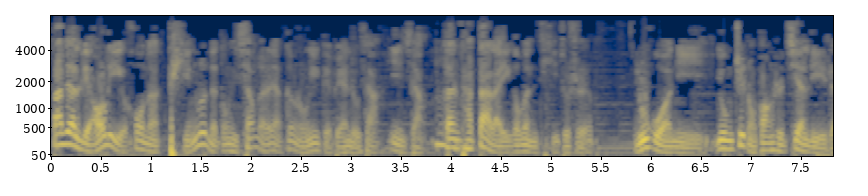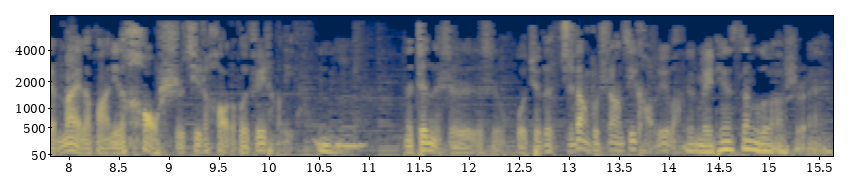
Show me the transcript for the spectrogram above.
大家聊了以后呢，评论的东西相对来讲更容易给别人留下印象，嗯但是它带来一个问题就是。如果你用这种方式建立人脉的话，你的耗时其实耗的会非常厉害。嗯，嗯那真的是是，我觉得值当不值当自己考虑吧。每天三个多小时，哎，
